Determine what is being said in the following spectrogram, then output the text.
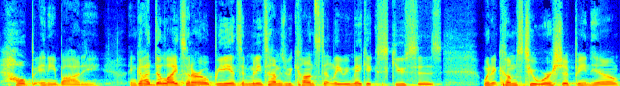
help anybody. And God delights in our obedience, and many times we constantly we make excuses when it comes to worshiping Him,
